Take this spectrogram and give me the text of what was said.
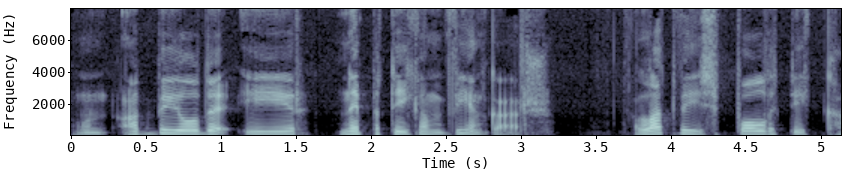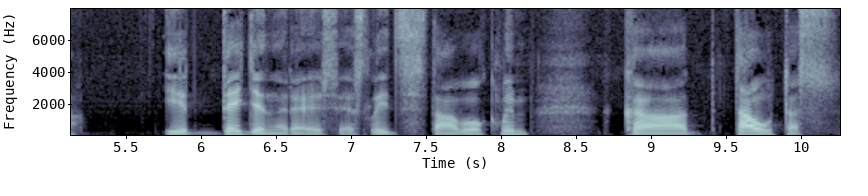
un atbilde ir nepatīkami vienkārša. Latvijas politika ir deģenerējusies līdz stāvoklim, kad tautas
